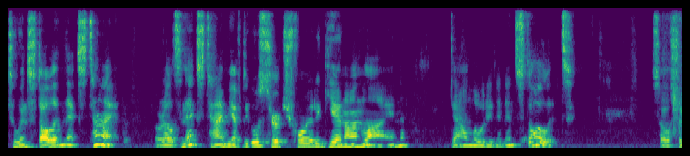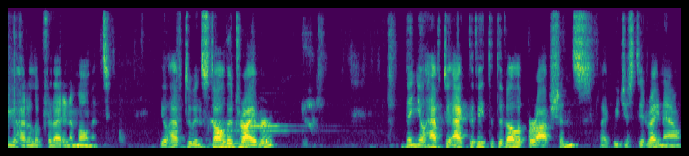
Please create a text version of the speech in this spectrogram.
to install it next time. Or else next time you have to go search for it again online, download it and install it. So I'll show you how to look for that in a moment. You'll have to install the driver, then you'll have to activate the developer options, like we just did right now,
